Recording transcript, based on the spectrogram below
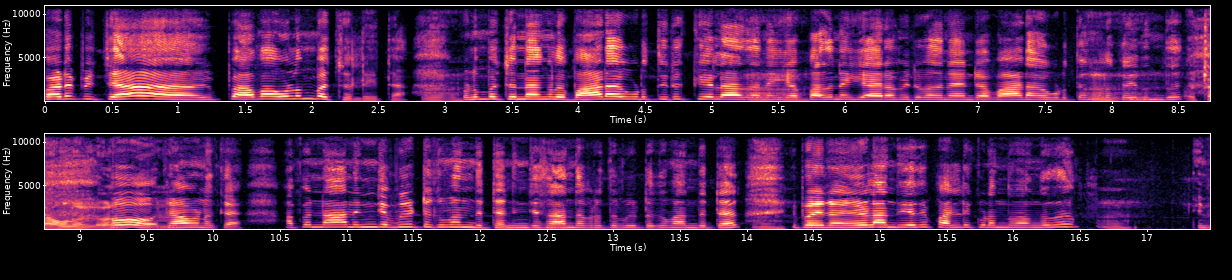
படிப்பிச்சா இப்போ அவள் ஒழும்ப சொல்லிட்டா ஒழும்ப சொன்னாங்களுக்கு வாடகை கொடுத்து இருக்கலாதானே பதினையாயிரம் இருபதனாயிரம் ரூபாய் வாடகை கொடுத்து எங்களுக்கு இருந்து ஓ டவுனுக்கு அப்போ நான் இங்கே வீட்டுக்கு வந்துட்டேன் இங்கே சாந்தபுரத்து வீட்டுக்கு வந்துட்டேன் இப்போ ஏழாம் தேதி பள்ளிக்கூடம் வாங்குது இவ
